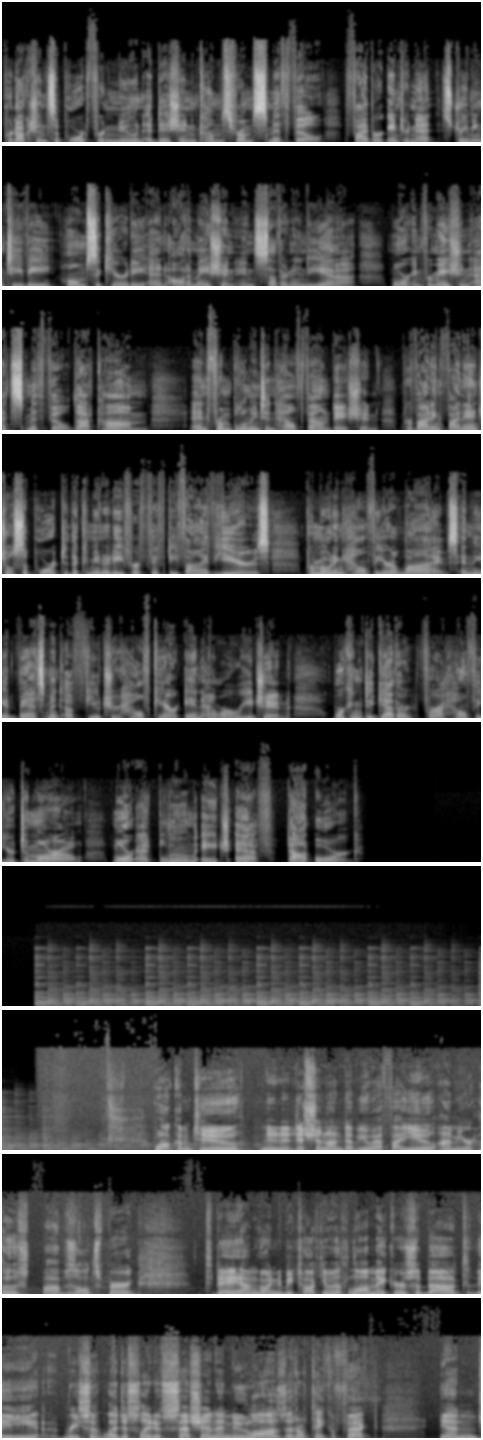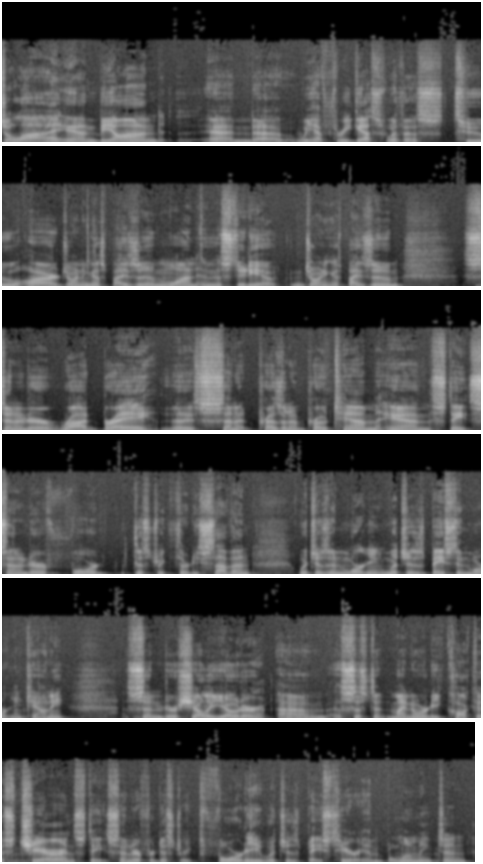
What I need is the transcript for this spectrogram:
Production support for Noon Edition comes from Smithville, fiber internet, streaming TV, home security, and automation in southern Indiana. More information at smithville.com. And from Bloomington Health Foundation, providing financial support to the community for 55 years, promoting healthier lives and the advancement of future healthcare in our region. Working together for a healthier tomorrow. More at bloomhf.org. Welcome to Noon Edition on WFIU. I'm your host, Bob Zaltsberg. Today I'm going to be talking with lawmakers about the recent legislative session and new laws that will take effect in July and beyond. And uh, we have three guests with us. Two are joining us by Zoom, one in the studio. And joining us by Zoom, Senator Rod Bray, the Senate President pro tem and state senator for District 37, which is in Morgan, which is based in Morgan County. Senator Shelley Yoder, um, Assistant Minority Caucus Chair and State Senator for District 40, which is based here in Bloomington,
